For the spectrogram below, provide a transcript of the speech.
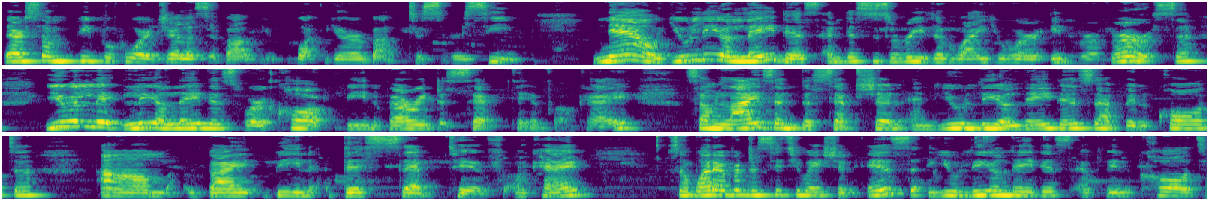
there are some people who are jealous about what you're about to receive. Now you Leo ladies and this is the reason why you were in reverse you Leo ladies were caught being very deceptive okay? Some lies and deception and you Leo ladies have been caught um, by being deceptive okay so whatever the situation is, you Leo ladies have been caught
